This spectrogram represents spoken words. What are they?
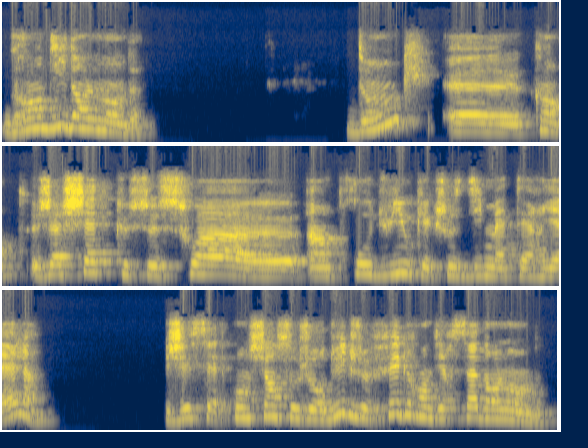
grandit dans le monde. Donc, euh, quand j'achète que ce soit euh, un produit ou quelque chose d'immatériel, j'ai cette conscience aujourd'hui que je fais grandir ça dans le monde.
